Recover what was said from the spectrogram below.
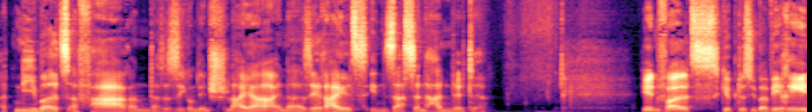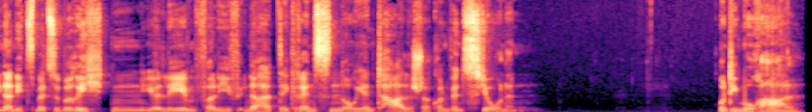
hat niemals erfahren, dass es sich um den Schleier einer Serailsinsassin handelte. Jedenfalls gibt es über Verena nichts mehr zu berichten, ihr Leben verlief innerhalb der Grenzen orientalischer Konventionen. Und die Moral?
